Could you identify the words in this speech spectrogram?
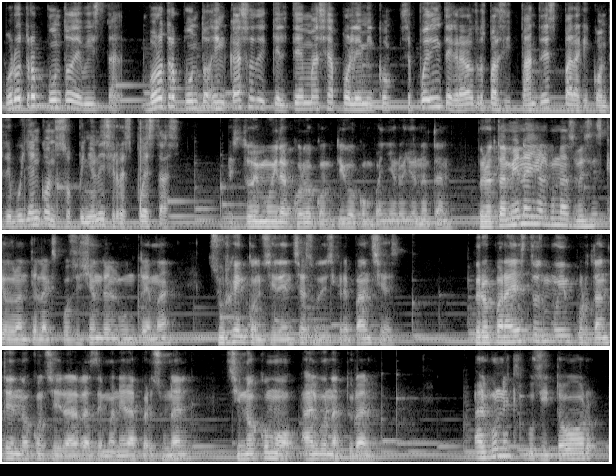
Por otro punto de vista, por otro punto, en caso de que el tema sea polémico, se puede integrar a otros participantes para que contribuyan con sus opiniones y respuestas. Estoy muy de acuerdo contigo, compañero Jonathan. Pero también hay algunas veces que durante la exposición de algún tema surgen coincidencias o discrepancias. Pero para esto es muy importante no considerarlas de manera personal, sino como algo natural. Algún expositor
